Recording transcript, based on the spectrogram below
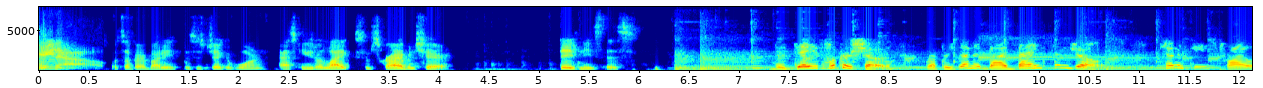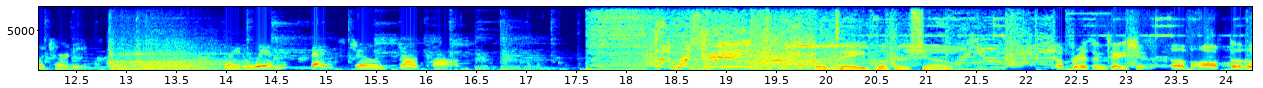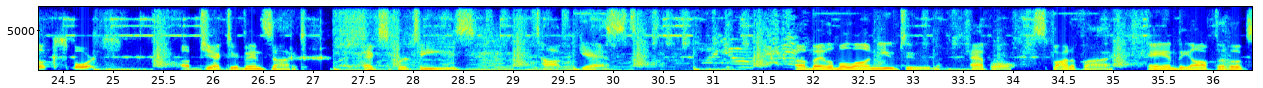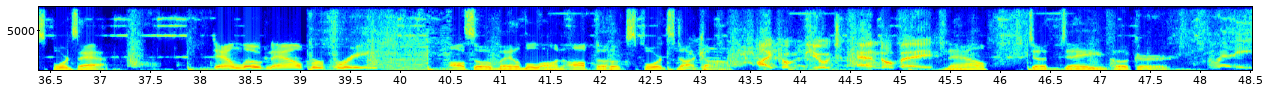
Hey now! What's up, everybody? This is Jacob Warren asking you to like, subscribe, and share. Dave needs this. The Dave Hooker Show, represented by Banks and Jones, Tennessee's trial attorneys. Play to win, banksjones.com. The Dave Hooker Show. A presentation of Off the Hook Sports. Objective insight, expertise, top guests. Available on YouTube, Apple, Spotify, and the Off the Hook Sports app. Download now for free. Also available on offthehooksports.com. I compute and obey. Now to Dave Hooker. Ready.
